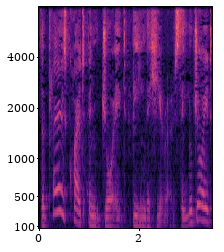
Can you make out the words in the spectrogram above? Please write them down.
the players quite enjoyed being the heroes. They enjoyed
